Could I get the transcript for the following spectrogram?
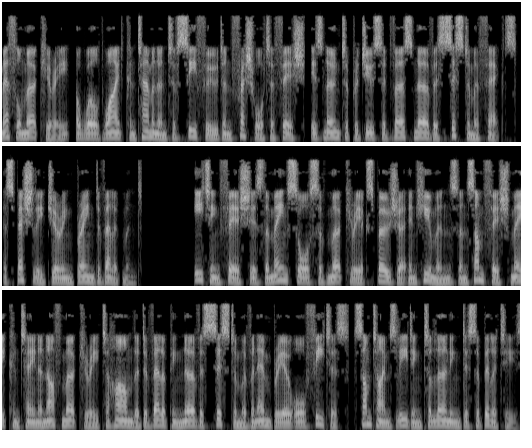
Methylmercury, a worldwide contaminant of seafood and freshwater fish, is known to produce adverse nervous system effects, especially during brain development. Eating fish is the main source of mercury exposure in humans and some fish may contain enough mercury to harm the developing nervous system of an embryo or fetus, sometimes leading to learning disabilities.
